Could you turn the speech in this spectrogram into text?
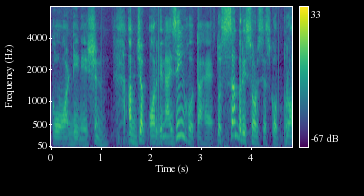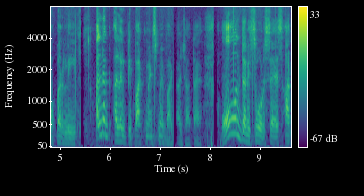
coordination. अब जब organizing होता है तो सब resources को properly अलग अलग departments में बांटा जाता है all the resources are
